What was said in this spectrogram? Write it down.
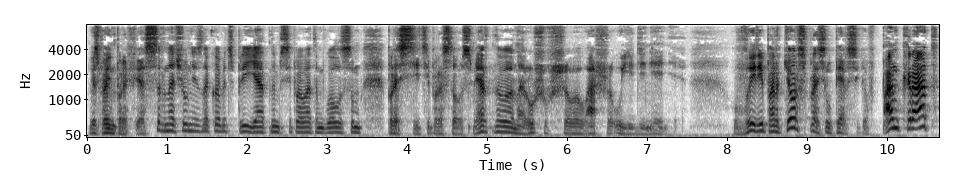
Господин профессор начал незнакомец приятным сиповатым голосом, простите простого смертного, нарушившего ваше уединение. Вы репортер? спросил Персиков. Панкрат?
